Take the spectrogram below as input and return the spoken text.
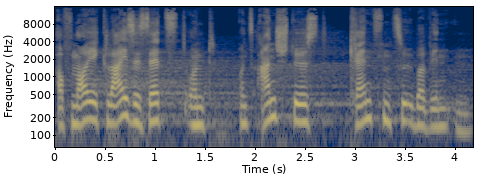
auf neue Gleise setzt und uns anstößt, Grenzen zu überwinden.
